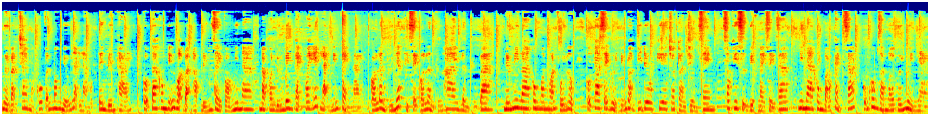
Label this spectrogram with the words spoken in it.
người bạn trai mà cô vẫn mong nhớ lại là một tên biến thái. Cậu ta không những gọi bạn học đến giày vò Mina mà còn đứng bên cạnh quay hết lại những cảnh này. Có lần thứ nhất thì sẽ có lần thứ hai, lần thứ ba. Nếu Mina không ngoan ngoãn phối hợp, cậu ta sẽ gửi những đoạn video kia cho toàn trường xem. Sau khi sự việc này xảy ra, Mina không báo cảnh sát, cũng không dám nói với người nhà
